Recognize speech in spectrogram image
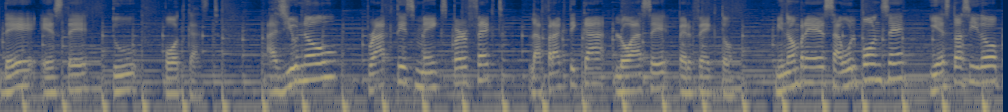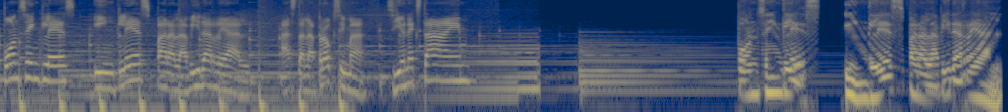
de este tu podcast. As you know, practice makes perfect. La práctica lo hace perfecto. Mi nombre es Saúl Ponce y esto ha sido Ponce Inglés, inglés para la vida real. Hasta la próxima. See you next time. Ponce Inglés, inglés para la vida real.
